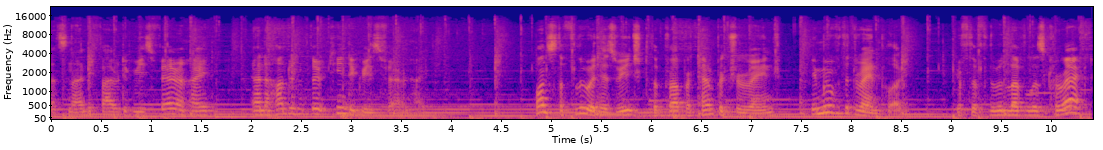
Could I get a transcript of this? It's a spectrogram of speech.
That's 95 degrees Fahrenheit and 113 degrees Fahrenheit. Once the fluid has reached the proper temperature range, remove the drain plug. If the fluid level is correct,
